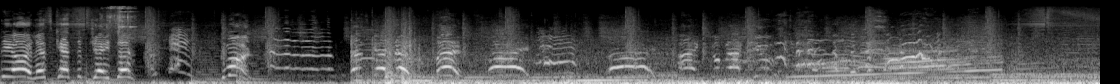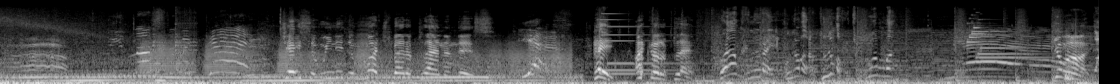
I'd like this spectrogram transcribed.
They are! Let's get them, Jason! Okay! Come on! Let's get them! Hey! Hey! Hey! Hey! Come back, you! We lost them again! Jason, we need a much better plan than this. Yes! Hey, I got a plan. Yeah! Come on.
